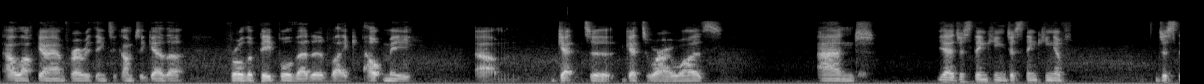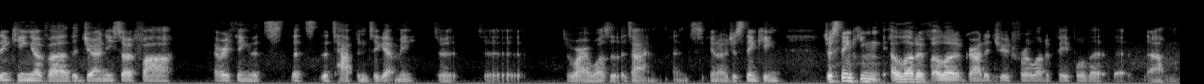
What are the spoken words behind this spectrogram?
how lucky I am for everything to come together, for all the people that have like helped me um, get to get to where I was, and yeah, just thinking just thinking of just thinking of uh, the journey so far, everything that's that's that's happened to get me to to to where I was at the time, and you know, just thinking just thinking a lot of a lot of gratitude for a lot of people that that um,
